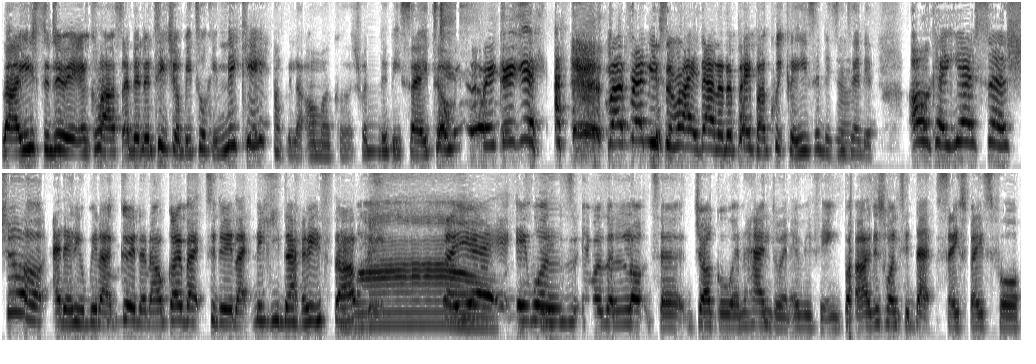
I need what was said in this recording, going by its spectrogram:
Like I used to do it in class, and then the teacher would be talking Nikki. I'd be like, "Oh my gosh, what did he say? Tell me something." Yeah. my friend used to write it down on the paper quickly. He said this. Yeah. He said this. okay, yes, sir, sure. And then he'll be like, "Good," and I'll go back to doing like Nikki Diary stuff. Wow. So yeah, it, it was it was a lot to juggle and handle and everything. But I just wanted that safe space for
